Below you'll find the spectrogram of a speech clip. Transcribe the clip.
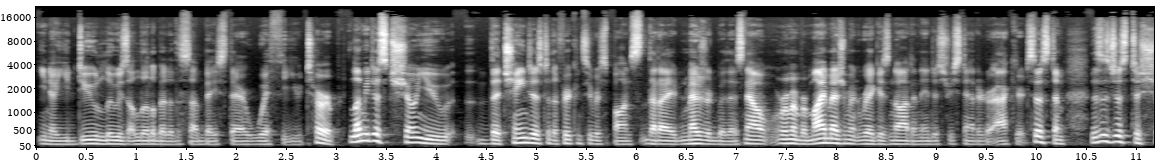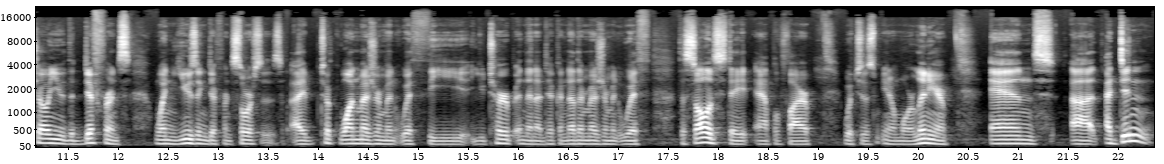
you know you do lose a little bit of the sub bass there with the Euterp. Let me just show you the changes to the frequency response that I measured with this. Now remember, my measurement rig is not an industry standard or accurate system. This is just to show you the difference when using different sources. I took one measurement with the Euterp and then I took another measurement with the solid state amplifier, which is you know more linear. And uh, I didn't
